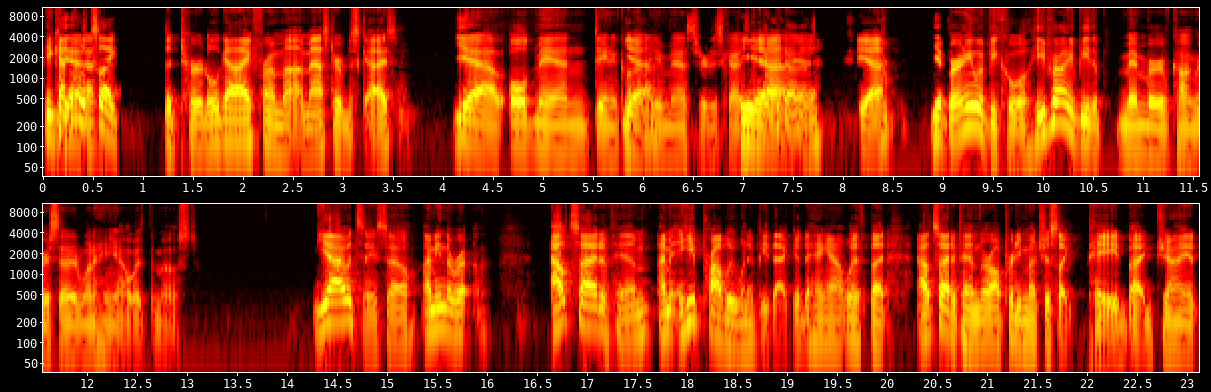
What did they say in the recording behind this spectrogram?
he kind of Yeah. looks like the turtle guy from uh, Master of Disguise. Yeah, old man Dana Yeah. Carvey, Master of Disguise. Yeah, does. yeah. Yeah, Bernie would be cool. He'd probably be the member of Congress that I'd want to hang out with the most. Yeah, I would say so. I mean the re- outside of him, I mean he probably wouldn't be that good to hang out with, but outside of him they're all pretty much just like paid by giant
